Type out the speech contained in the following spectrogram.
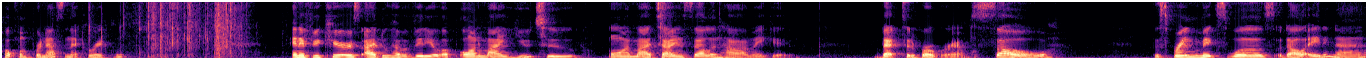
Hope I'm pronouncing that correctly. And if you're curious, I do have a video up on my YouTube on my Italian salad and how I make it. Back to the program. So, the spring mix was $1.89.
